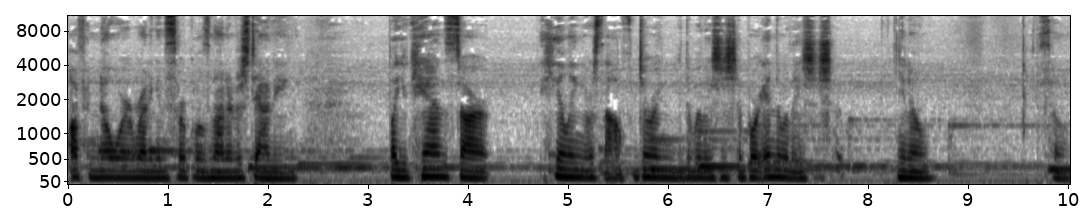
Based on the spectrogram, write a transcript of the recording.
off in nowhere, running in circles, not understanding. But you can start healing yourself during the relationship or in the relationship, you know. So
